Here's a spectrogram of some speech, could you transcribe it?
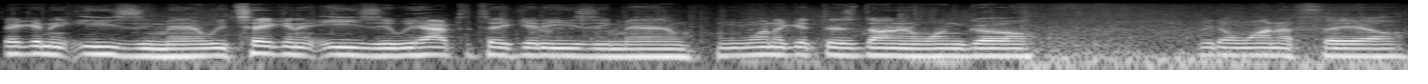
Taking it easy, man. We taking it easy. We have to take it easy, man. We want to get this done in one go. We don't want to fail.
